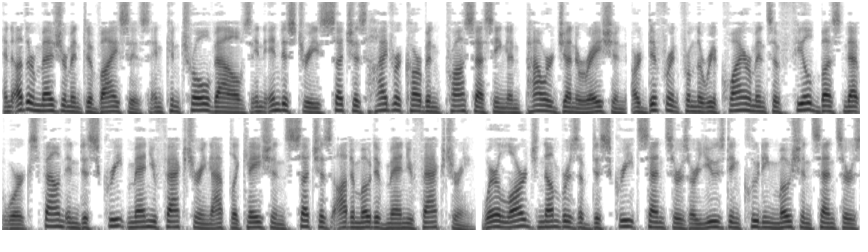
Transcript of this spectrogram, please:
and other measurement devices and control valves in industries such as hydrocarbon processing and power generation are different from the requirements of fieldbus networks found in discrete manufacturing applications such as automotive manufacturing, where large numbers of discrete sensors are used including motion sensors,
